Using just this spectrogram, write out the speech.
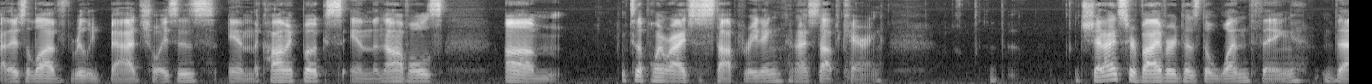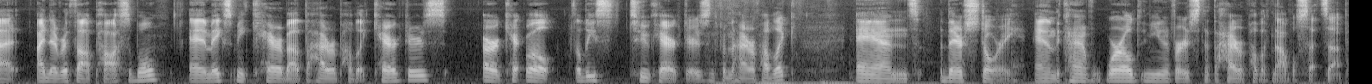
Uh, there's a lot of really bad choices in the comic books, in the novels. Um, to the point where I just stopped reading and I stopped caring. Jedi Survivor does the one thing that I never thought possible, and it makes me care about the High Republic characters, or well, at least two characters from the High Republic, and their story and the kind of world and universe that the High Republic novel sets up.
